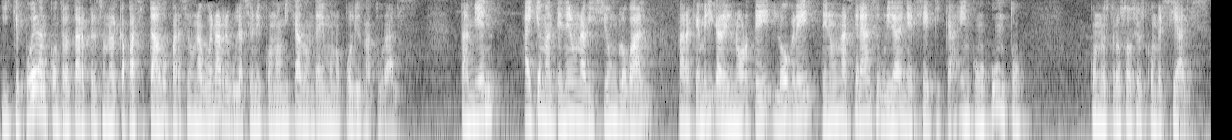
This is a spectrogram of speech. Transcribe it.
y que puedan contratar personal capacitado para hacer una buena regulación económica donde hay monopolios naturales. También hay que mantener una visión global para que América del Norte logre tener una gran seguridad energética en conjunto con nuestros socios comerciales.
